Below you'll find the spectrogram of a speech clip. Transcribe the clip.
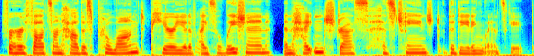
for her thoughts on how this prolonged period of isolation and heightened stress has changed the dating landscape.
